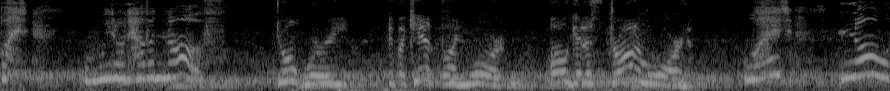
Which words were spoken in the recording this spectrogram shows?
But we don't have enough. Don't worry. If I can't find more, I'll get a stratum horn. What? No,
